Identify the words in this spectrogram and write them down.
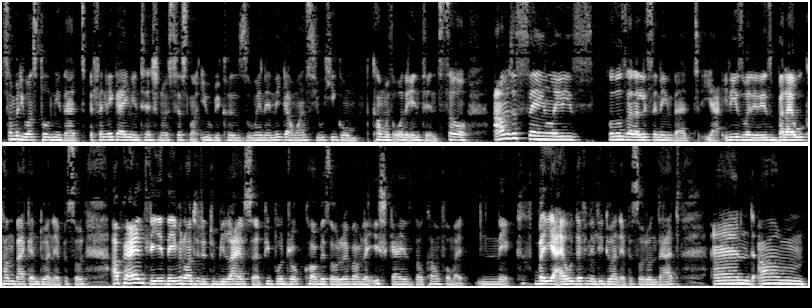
somebody once told me that if a nigga ain't intentional, it's just not you because when a nigga wants you, he gon' come with all the intent. So, I'm just saying, ladies, for those that are listening that yeah it is what it is but i will come back and do an episode. Apparently they even wanted it to be live so that people drop comments or whatever. I'm like ish guys they'll come for my neck. But yeah i will definitely do an episode on that. And um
